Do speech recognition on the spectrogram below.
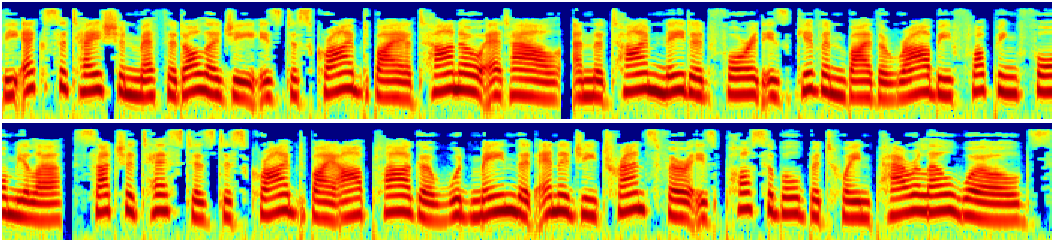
The excitation methodology is described by Itano et al., and the time needed for it is given by the Rabi flopping formula. Such a test as described by R. Plaga would mean that energy transfer is possible between parallel worlds.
